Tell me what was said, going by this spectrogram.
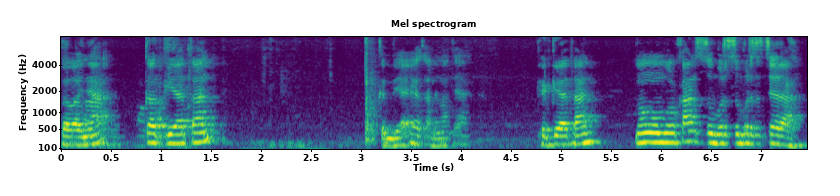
Bawahnya kegiatan ya kalimatnya. Kegiatan mengumpulkan sumber-sumber sejarah.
